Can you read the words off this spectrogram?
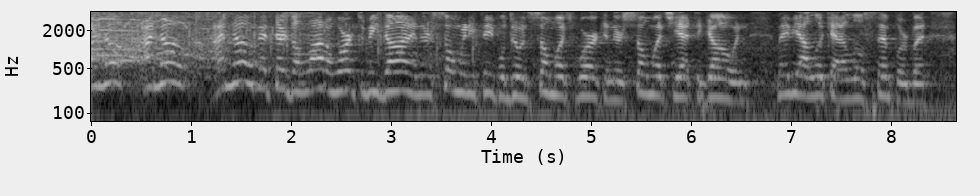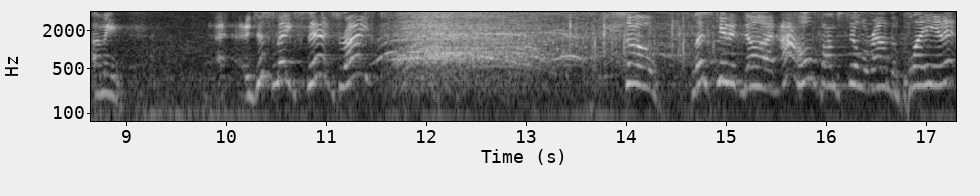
I know, I know, I know that there's a lot of work to be done, and there's so many people doing so much work, and there's so much yet to go. And maybe I'll look at it a little simpler, but I mean, it just makes sense, right? So let's get it done. I hope I'm still around to play in it.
